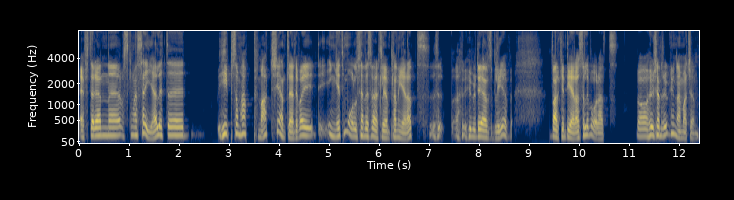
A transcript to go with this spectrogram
efter en, eh, vad ska man säga, lite hipp som happ-match egentligen. Det var ju, inget mål kändes verkligen planerat, hur det ens blev. Varken deras eller vårat. Ja, hur kände du kring den här matchen?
